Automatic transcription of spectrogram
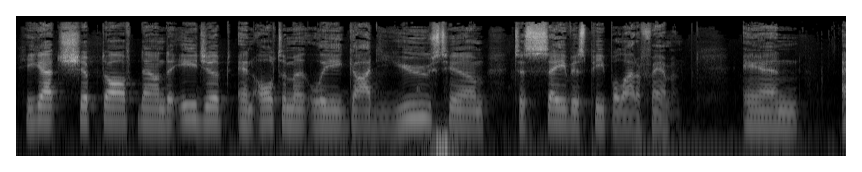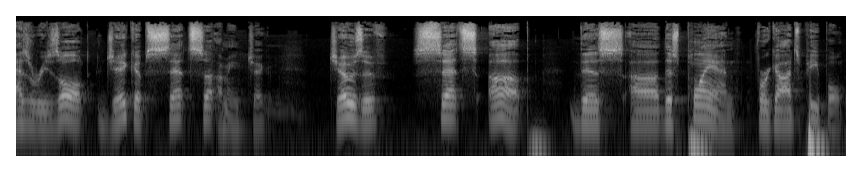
he got shipped off down to Egypt and ultimately God used him to save his people out of famine. And as a result, Jacob sets up I mean Jacob Joseph sets up this uh, this plan for God's people.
